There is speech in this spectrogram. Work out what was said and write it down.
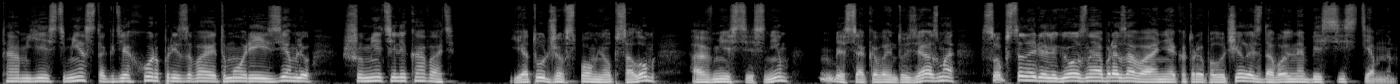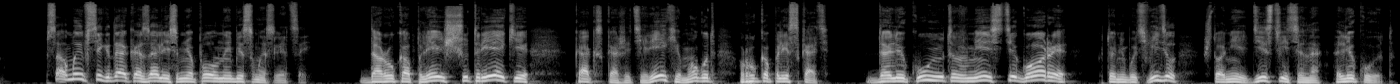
«Там есть место, где хор призывает море и землю шуметь и ликовать. Я тут же вспомнил псалом, а вместе с ним, без всякого энтузиазма, собственно религиозное образование, которое получилось довольно бессистемным. Псалмы всегда казались мне полной бессмыслицей. Да рукоплещут реки, как, скажете, реки могут рукоплескать. Да ликуют вместе горы. Кто-нибудь видел, что они действительно ликуют?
